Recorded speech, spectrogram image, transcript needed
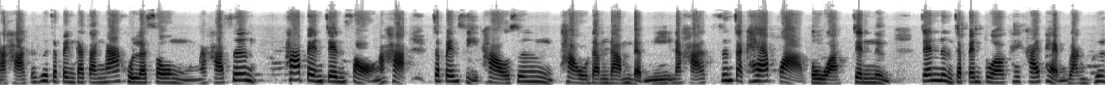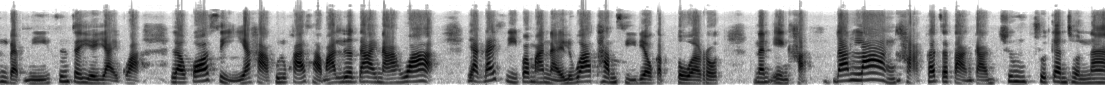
นะคะ ก็คือจะเป็นกระจังหน้าคนละทรงนะคะ ซึ่งถ้าเป็นเจน2อะค่ะจะเป็นสีเทาซึ่งเทาดำๆแบบนี้นะคะ ซึ่งจะแคบกว่าตัวเจน1เจน1จะเป็นตัวคล้ายๆ แผงรังผึ้งแบบนี้ ซึ่งจะใหญ่ๆกว่า แล้วก็สีอะค่ะ คุณลูกค้าสามารถเลือกได้นะว่า อยากได้สีประมาณไหนหรือว่าทำสีเดียวกับตัวรถนั่นเองค่ะ ด้านล่างค่ะก็จะต่างกันชุดกันชนหน้า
